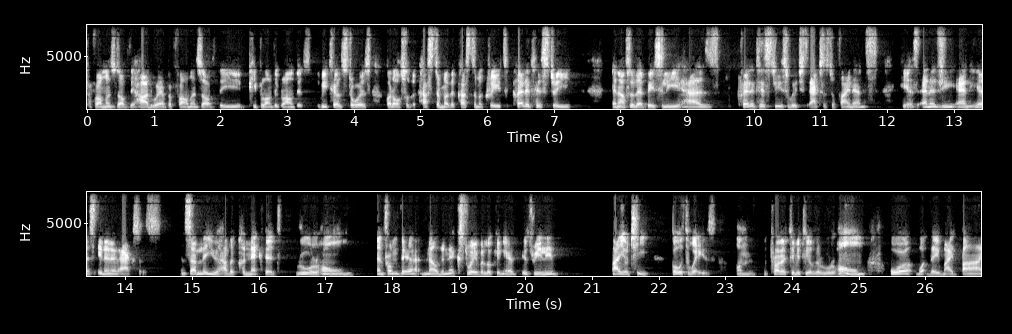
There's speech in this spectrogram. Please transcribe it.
performance of the hardware, performance of the people on the ground, it's retail stores, but also the customer. The customer creates credit history. And after that, basically, he has credit histories, which is access to finance. He has energy and he has internet access. And suddenly you have a connected rural home. And from there, now the next way we're looking at is really IoT, both ways on the productivity of the rural home or what they might buy,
